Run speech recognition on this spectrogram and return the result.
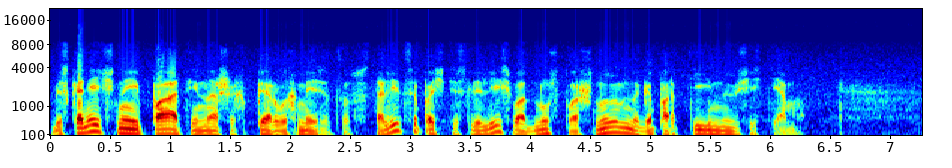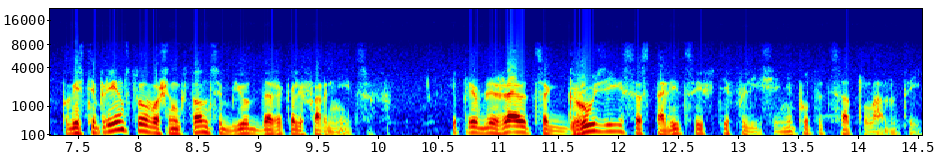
Бесконечные пати наших первых месяцев в столице почти слились в одну сплошную многопартийную систему. По гостеприимству вашингтонцы бьют даже калифорнийцев. И приближаются к Грузии со столицей в Тифлисе, не путать с Атлантой.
